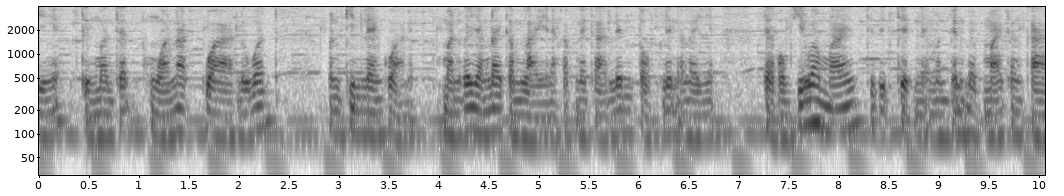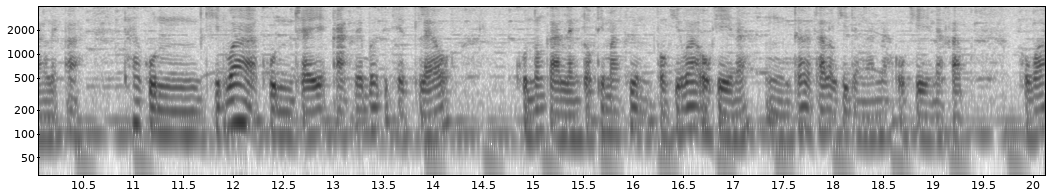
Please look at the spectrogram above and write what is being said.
อย่างเงี้ยถึงมันจะหัวหนักกว่า หรือว่ามันกินแรงกว่าเนี่ยมันก็ยังได้กำไรนะครับในการเล่นตบเล่นอะไรเงี้ยแต่ผมคิดว่าไม้ 77 เนี่ยมันเป็นแบบไม้กลางๆเลยอะถ้าคุณคิดว่าคุณใช้ Arc Saber 11 แล้ว คุณต้องการแรงตบที่มากขึ้น ผมคิดว่าโอเคนะถ้าถ้าเราคิดอย่างนั้นนะโอเคนะครับ เพราะว่า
